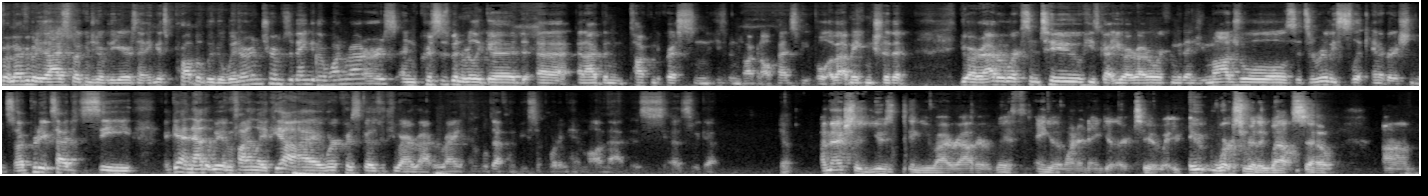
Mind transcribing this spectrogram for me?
from everybody that I've spoken to over the years, I think it's probably the winner in terms of Angular 1 routers. And Chris has been really good, uh, and I've been talking to Chris, and he's been talking to all kinds of people about making sure that UI Router works in two. He's got UI Router working with NG modules. It's a really slick integration. So I'm pretty excited to see, again, now that we have a final API, where Chris goes with UI Router, right? And we'll definitely be supporting him on that as, as we go. I'm actually using UI Router with Angular 1 and Angular 2. It, it works really well, so um,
